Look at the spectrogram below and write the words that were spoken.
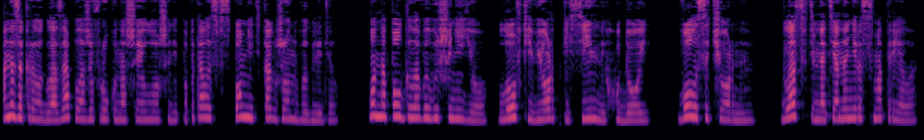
Она закрыла глаза, положив руку на шею лошади, попыталась вспомнить, как же он выглядел. Он на пол головы выше нее, ловкий, верткий, сильный, худой. Волосы черные. Глаз в темноте она не рассмотрела.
